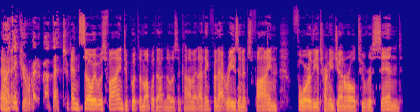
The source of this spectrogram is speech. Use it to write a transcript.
And, I think you're right about that too. And so it was fine to put them up without notice and comment. I think for that reason, it's fine for the attorney general to rescind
